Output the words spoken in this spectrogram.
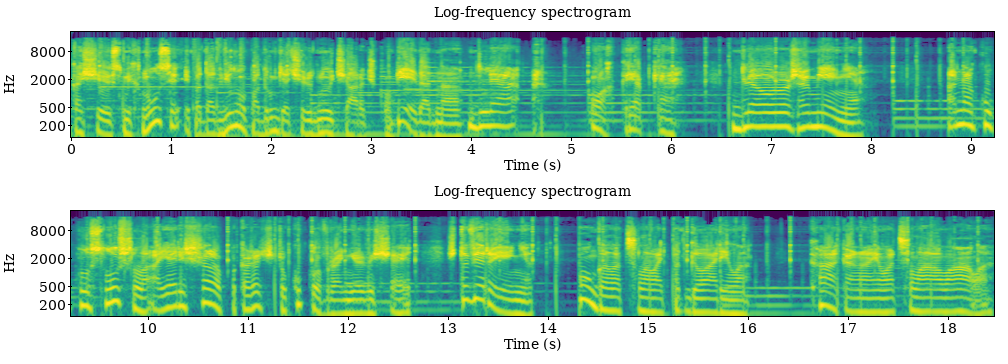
Кощей усмехнулся и пододвинул подруге очередную чарочку. «Пей до дна». «Для...» «Ох, крепкая. Для уразумения». Она куклу слушала, а я решила показать, что кукла вранье вещает, что веры ей нет. Пугало целовать подговорила. Как она его целовала?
